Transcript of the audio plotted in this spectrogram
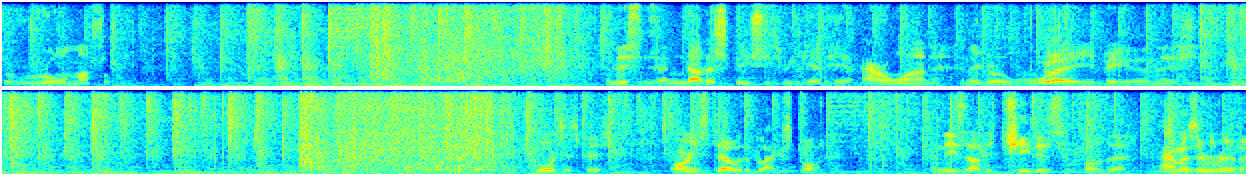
of raw muscle. And this is another species we get here, arowana, and they grow way bigger than this. This, gorgeous fish, orange tail with a black spot. And these are the cheetahs of the Amazon River.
